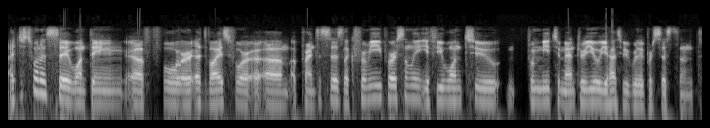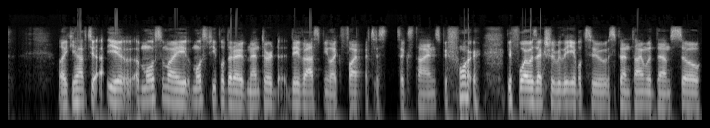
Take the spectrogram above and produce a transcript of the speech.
I just want to say one thing uh, for advice for uh, um, apprentices. Like for me personally, if you want to, for me to mentor you, you have to be really persistent. Like you have to. You, most of my most people that I've mentored, they've asked me like five to six times before before I was actually really able to spend time with them. So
